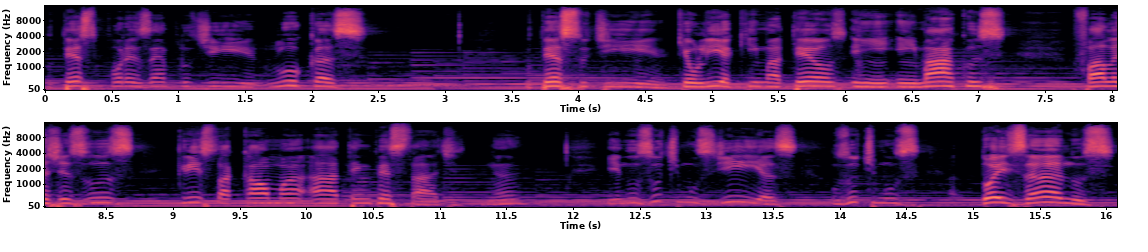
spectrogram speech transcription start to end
o texto, por exemplo, de Lucas, o texto de, que eu li aqui em Mateus, em, em Marcos, fala Jesus, Cristo acalma a tempestade. Né? E nos últimos dias, nos últimos dois anos,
